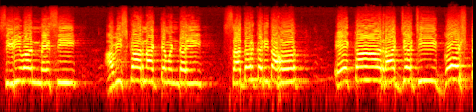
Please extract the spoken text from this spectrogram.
सिडीवन मेसी आविष्कार नाट्य मंडळी सादर करीत आहोत एका राज्याची गोष्ट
